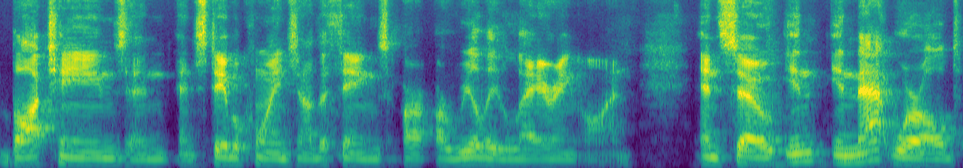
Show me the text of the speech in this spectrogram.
blockchains and and stable coins and other things are, are really layering on and so in in that world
